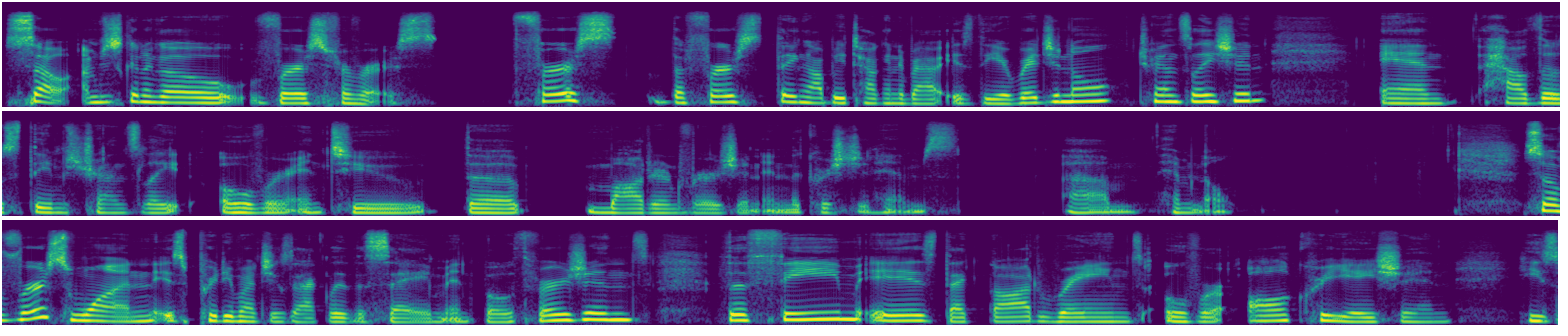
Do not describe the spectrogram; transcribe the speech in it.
So I'm just going to go verse for verse. First, the first thing I'll be talking about is the original translation and how those themes translate over into the modern version in the Christian hymns um, hymnal. So, verse 1 is pretty much exactly the same in both versions. The theme is that God reigns over all creation, He's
